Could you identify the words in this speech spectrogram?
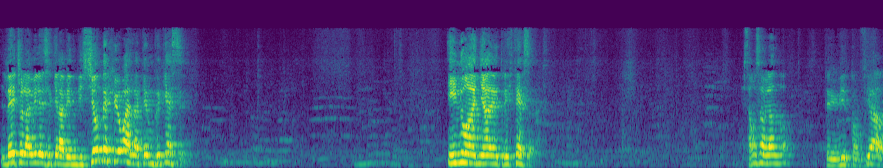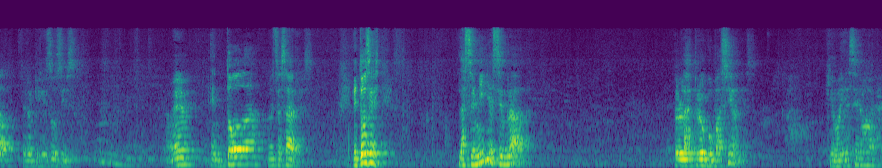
De hecho, la Biblia dice que la bendición de Jehová es la que enriquece. Y no añade tristeza. Estamos hablando de vivir confiado de lo que Jesús hizo. Amén. En todas nuestras áreas. Entonces, la semilla es sembrada. Pero las preocupaciones, ¿qué voy a hacer ahora?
